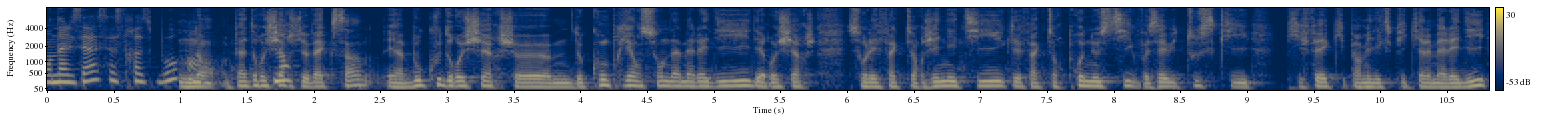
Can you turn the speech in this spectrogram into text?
en Alsace, à Strasbourg? Non, pas de recherche de vaccins. Il y a beaucoup de recherches euh, de compréhension de la maladie, des recherches sur les facteurs génétiques, les facteurs pronostiques. Vous savez tout ce qui qui fait, qui permet d'expliquer la maladie.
